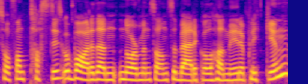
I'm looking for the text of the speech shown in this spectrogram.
så fantastisk, og bare den Norman sa sabbatical honey-replikken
